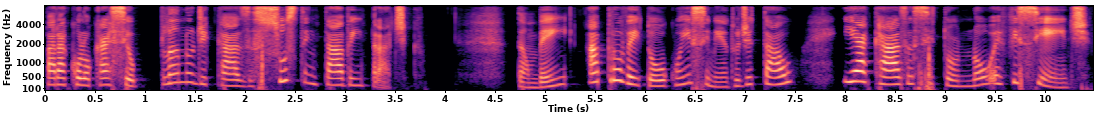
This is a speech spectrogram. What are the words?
para colocar seu plano de casa sustentável em prática. Também aproveitou o conhecimento de tal e a casa se tornou eficiente,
